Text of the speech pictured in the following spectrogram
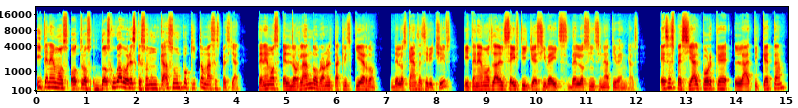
Y tenemos otros dos jugadores que son un caso un poquito más especial. Tenemos el de Orlando Brown, el tackle izquierdo, de los Kansas City Chiefs y tenemos la del safety Jesse Bates de los Cincinnati Bengals. Es especial porque la etiqueta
